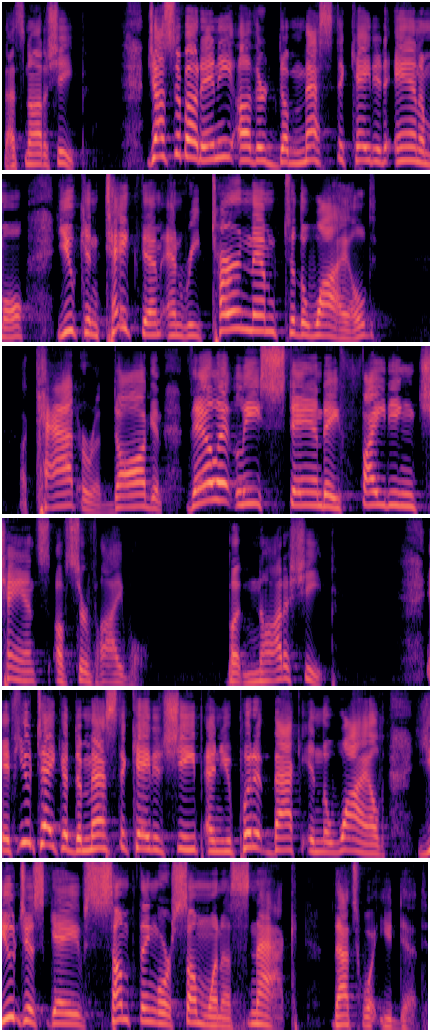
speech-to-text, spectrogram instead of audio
That's not a sheep. Just about any other domesticated animal, you can take them and return them to the wild, a cat or a dog, and they'll at least stand a fighting chance of survival, but not a sheep. If you take a domesticated sheep and you put it back in the wild, you just gave something or someone a snack. That's what you did.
